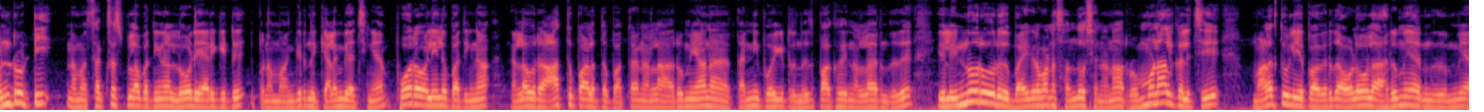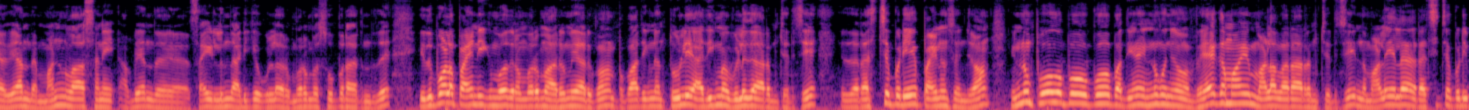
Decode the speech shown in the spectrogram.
ஒன்றுட்டி நம்ம சக்ஸஸ்ஃபுல்லாக பார்த்தீங்கன்னா லோடு இறக்கிட்டு இப்போ நம்ம அங்கேருந்து கிளம்பியாச்சுங்க. போகிற வழியில் பார்த்தீங்கன்னா நல்ல ஒரு ஆற்று பாலத்தை பார்த்தா நல்லா அருமையான தண்ணி போய்கிட்டு இருந்தது பார்க்கவே நல்லா இருந்தது. இதில் இன்னொரு ஒரு பயங்கரமான சந்தோஷம் என்னென்னா ரொம்ப நாள் கழித்து மலைத்துளியை பார்க்குறது அவ்வளோ அருமையாக இருந்தது உண்மையாகவே அந்த மண் வாசனை அப்படியே அந்த சைட்லேருந்து அடிக்கக்குள்ளே ரொம்ப ரொம்ப சூப்பராக இருந்தது. இது போல் பயணிக்கும் போது ரொம்ப ரொம்ப அருமையாக இருக்கும். இப்போ பார்த்தீங்கன்னா துளி அதிகமாக விழுக ஆரம்பிச்சிருச்சு. இதை ரசித்தபடியே பயணம் செஞ்சோம். இன்னும் போக போக போக பார்த்தீங்கன்னா இன்னும் கொஞ்சம் வேகமாகவே மழை வர ஆரம்பிச்சிருச்சு. இந்த மலையில் ரசித்தபடி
